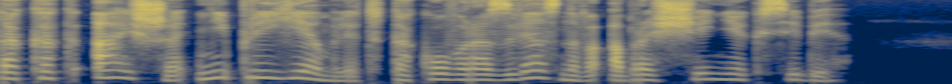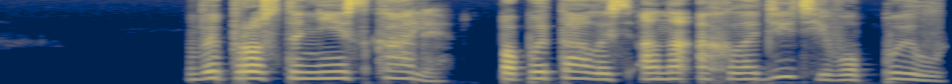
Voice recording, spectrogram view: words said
так как Айша не приемлет такого развязного обращения к себе. «Вы просто не искали», — попыталась она охладить его пыл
